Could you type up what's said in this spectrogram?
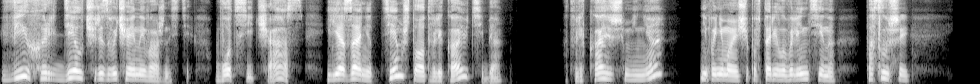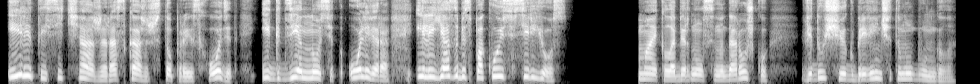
вихрь дел чрезвычайной важности. Вот сейчас я занят тем, что отвлекаю тебя». «Отвлекаешь меня?» — непонимающе повторила Валентина. «Послушай, или ты сейчас же расскажешь, что происходит и где носит Оливера, или я забеспокоюсь всерьез». Майкл обернулся на дорожку, ведущую к бревенчатому бунгало.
